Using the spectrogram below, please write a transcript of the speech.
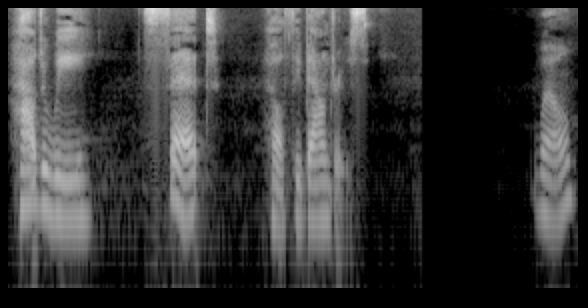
how do we set healthy boundaries? Well,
